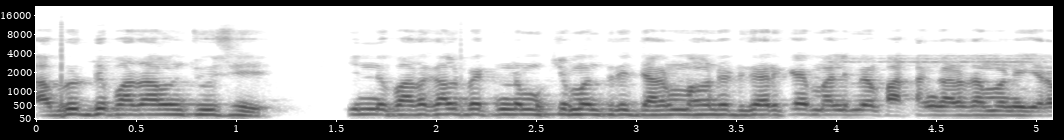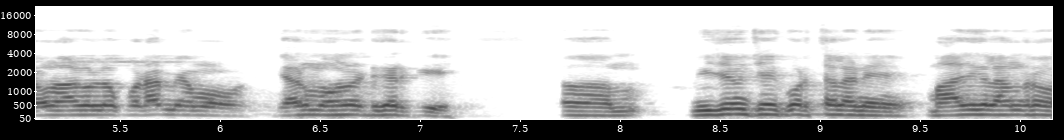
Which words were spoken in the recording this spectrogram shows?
అభివృద్ధి పదాలను చూసి ఇన్ని పథకాలు పెట్టిన ముఖ్యమంత్రి జగన్మోహన్ రెడ్డి గారికే మళ్ళీ మేము పట్టం కడదామని ఇరవై నాలుగులో కూడా మేము జగన్మోహన్ రెడ్డి గారికి విజయం చేకూర్చాలని మాదిగలందరూ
